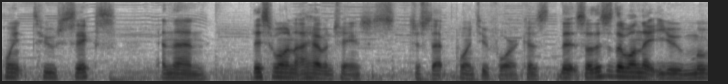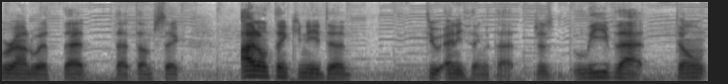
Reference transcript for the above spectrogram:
0.26, and then this one I haven't changed, it's just at 0.24. Because so this is the one that you move around with that that thumbstick. I don't think you need to do anything with that. Just leave that. Don't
